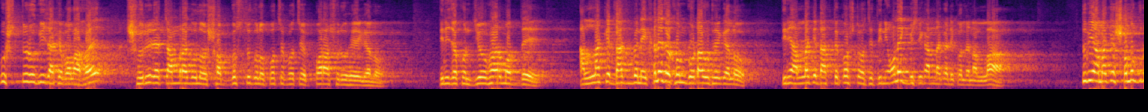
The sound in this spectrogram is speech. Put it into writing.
কুষ্ঠরোগী যাকে বলা হয়, শরীরের চামড়াগুলো, সব বস্তুগুলো পচে পচে পড়া শুরু হয়ে গেল। তিনি যখন জিওভার মধ্যে আল্লাহকে ডাকবেন, এখানে যখন গোটা উঠে গেল, তিনি আল্লাহকে ডাকতে কষ্ট হচ্ছে, তিনি অনেক বেশি কান্নাকারি করলেন, আল্লাহ, তুমি আমাকে সমগ্র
